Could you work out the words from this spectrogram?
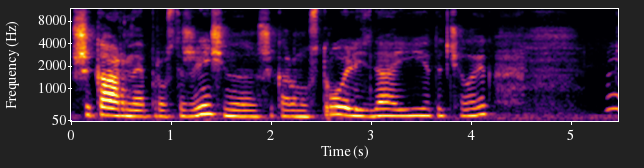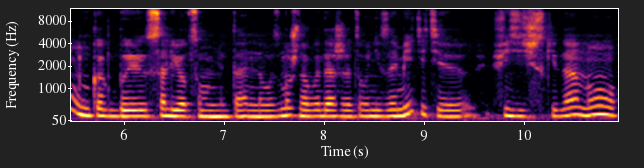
шикарная просто женщина, шикарно устроились, да, и этот человек, ну, как бы сольется моментально. Возможно, вы даже этого не заметите физически, да, но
